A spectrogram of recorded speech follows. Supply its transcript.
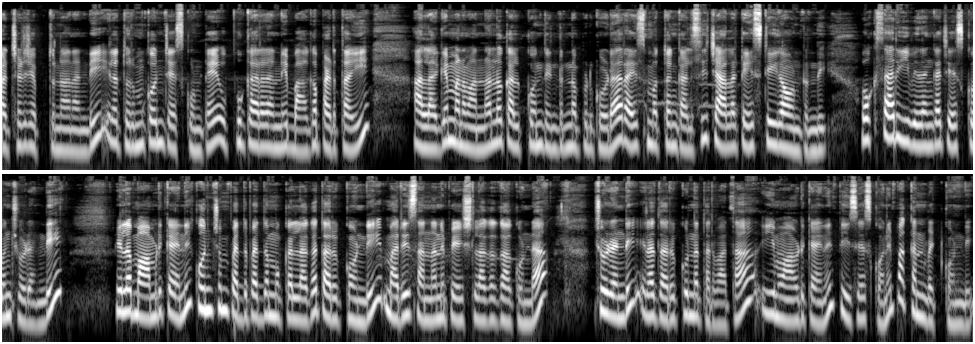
పచ్చడి చెప్తున్నానండి. ఇలా తురుముకొని చేసుకుంటే ఉప్పు కారాలన్నీ బాగా పడతాయి. అలాగే మనం అన్నంలో కలుపుకొని తింటున్నప్పుడు కూడా రైస్ మొత్తం కలిసి చాలా టేస్టీగా ఉంటుంది. ఒకసారి ఈ విధంగా చేసుకొని చూడండి. ఇలా మామిడికాయని కొంచెం పెద్ద పెద్ద ముక్కల్లాగా తరుక్కోండి. మరీ సన్నని పేస్ట్ లాగా కాకుండా చూడండి ఇలా తరుక్కున్న తర్వాత ఈ మామిడికాయని తీసేసుకొని పక్కన పెట్టుకోండి.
